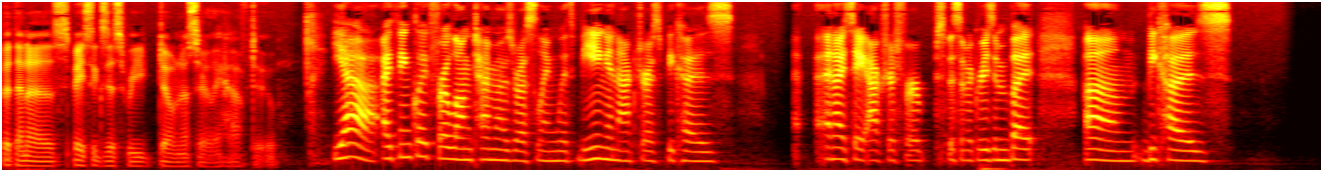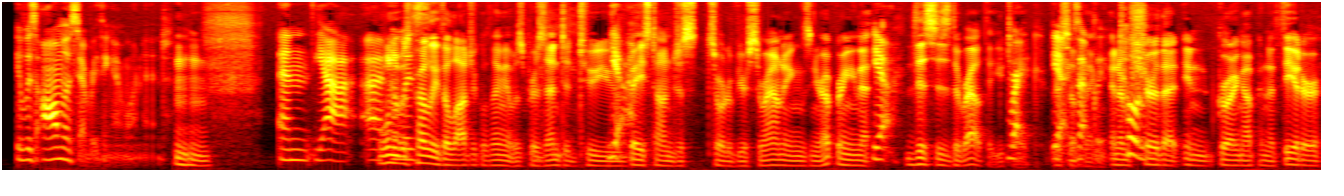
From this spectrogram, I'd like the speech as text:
but then a space exists where you don't necessarily have to. Yeah, I think like for a long time I was wrestling with being an actress because, and I say actress for a specific reason, but um, because it was almost everything I wanted. hmm And yeah, I, well, it was, probably the logical thing that was presented to you Yeah. based on just sort of your surroundings and your upbringing that Yeah. this is the route that you take. Right. or Yeah, something. exactly. And I'm sure that in growing up in a theater,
